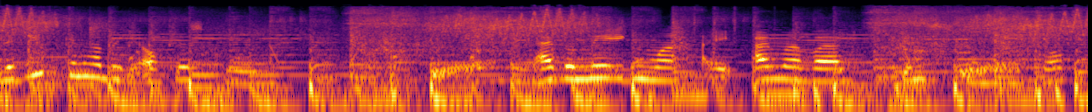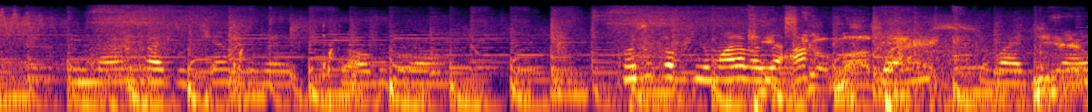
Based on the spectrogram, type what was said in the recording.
Aber die Skin habe ich auch, das cool. Also mir irgendwann, einmal war Skin im Shop, die 39 Gems oder ich glaube oder. Kostet glaube ich normalerweise 8 Gems, soweit ich weiß.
